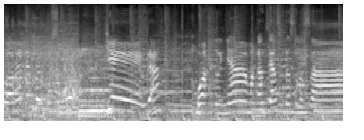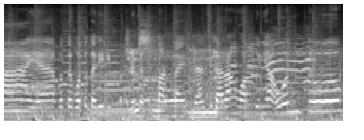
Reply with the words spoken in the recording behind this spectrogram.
luarannya bagus. Yeay, waktunya makan siang sudah selesai ya. Foto-foto tadi di dekat pantai. Dan sekarang waktunya untuk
